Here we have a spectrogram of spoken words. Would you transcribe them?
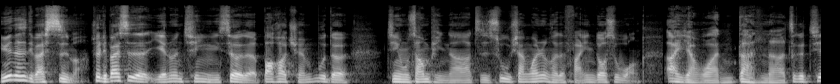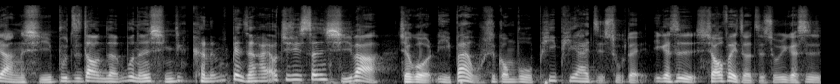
因为那是礼拜四嘛，所以礼拜四的言论清一色的，包括全部的。金融商品啊，指数相关任何的反应都是往，哎呀，完蛋了！这个降息不知道能不能行，可能变成还要继续升息吧。结果礼拜五是公布 PPI 指数，对，一个是消费者指指数，一个是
